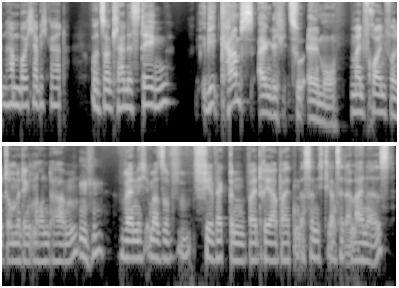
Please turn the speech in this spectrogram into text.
in Hamburg, habe ich gehört. Und so ein kleines Ding. Wie kam es eigentlich zu Elmo? Mein Freund wollte unbedingt einen Hund haben. Wenn ich immer so viel weg bin bei Dreharbeiten, dass er nicht die ganze Zeit alleine ist.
